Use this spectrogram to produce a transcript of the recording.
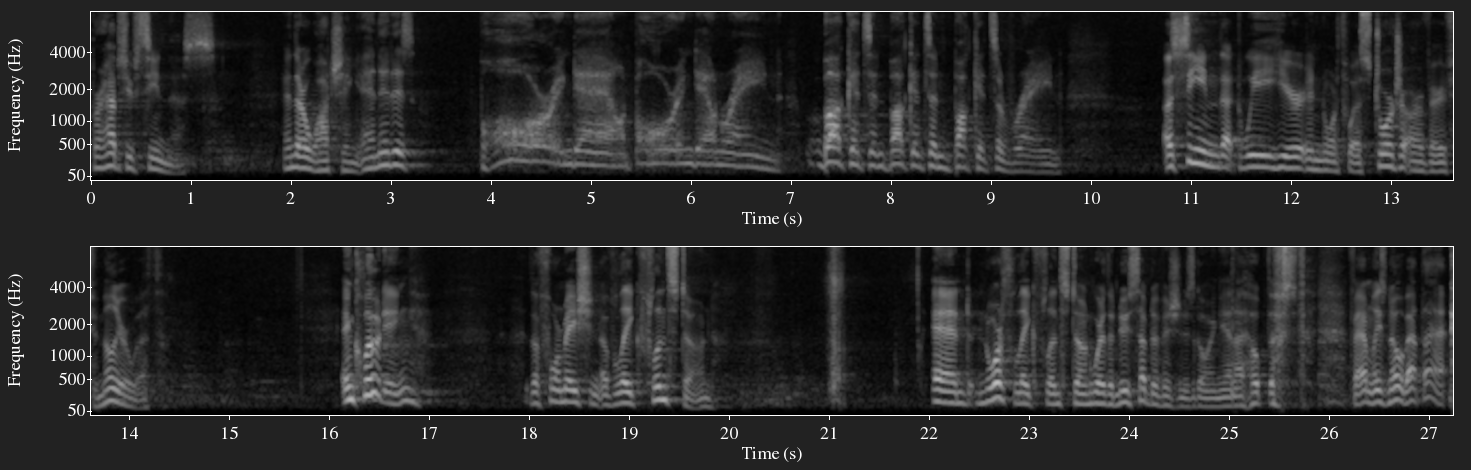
Perhaps you've seen this. And they're watching, and it is pouring down, pouring down rain, buckets and buckets and buckets of rain a scene that we here in Northwest Georgia are very familiar with, including the formation of Lake Flintstone and North Lake Flintstone, where the new subdivision is going in. I hope those families know about that.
